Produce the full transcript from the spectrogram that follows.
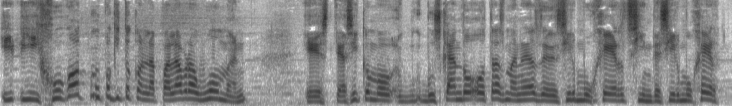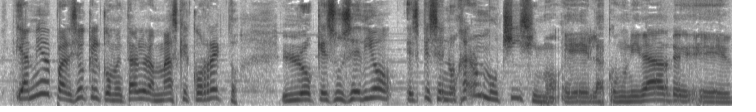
Y, y jugó un poquito con la palabra woman, este, así como buscando otras maneras de decir mujer sin decir mujer. Y a mí me pareció que el comentario era más que correcto. Lo que sucedió es que se enojaron muchísimo eh, la comunidad eh,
